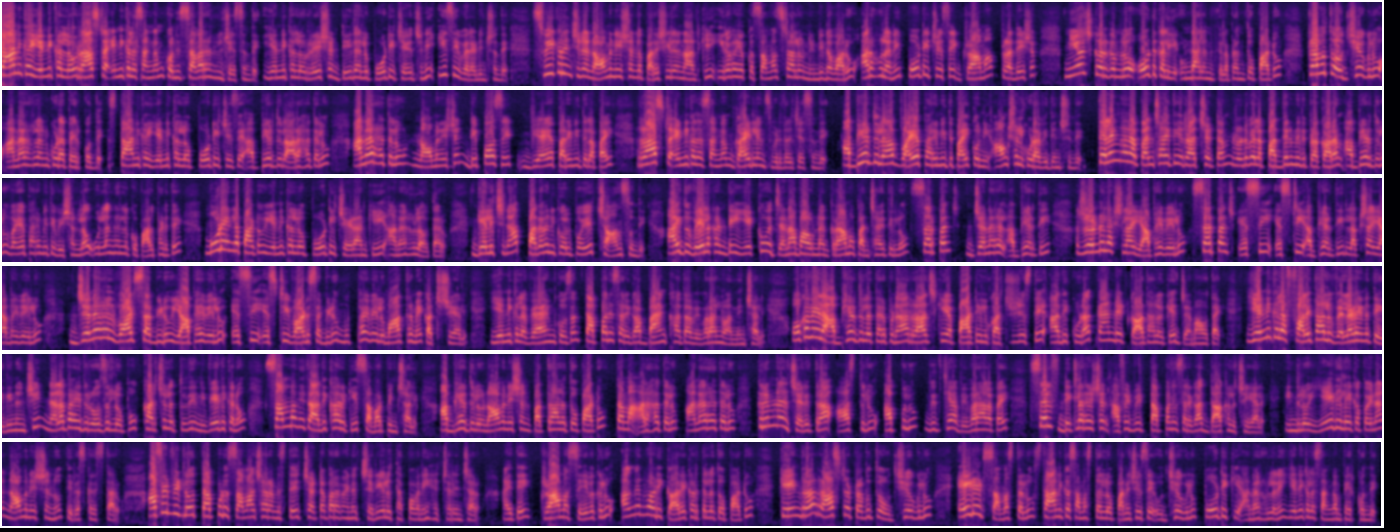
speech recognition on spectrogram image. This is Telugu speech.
స్థానిక ఎన్నికల్లో రాష్ట్ర ఎన్నికల సంఘం కొన్ని సవరణలు చేసింది. ఎన్నికల్లో రేషన్ డీలర్లు పోటీ చేయొచ్చని ఈసీ వెల్లడించింది. స్వీకరించిన నామినేషన్ల పరిశీలన నాటికి ఇరవై ఒక్క సంవత్సరాలు నిండిన వారు అర్హులని పోటీ చేసే గ్రామ ప్రదేశం నియోజకవర్గంలో ఓటు కలిగి ఉండాలని తెలపడంతో పాటు ప్రభుత్వ ఉద్యోగులు అనర్హులను కూడా పేర్కొంది. స్థానిక ఎన్నికల్లో పోటీ చేసే అభ్యర్థుల అర్హతలు అనర్హతలు నామినేషన్ డిపాజిట్ వ్యయ పరిమితులపై రాష్ట్ర ఎన్నికల సంఘం గైడ్ లైన్స్ విడుదల చేసింది. అభ్యర్థుల వయ పరిమితిపై కొన్ని ఆంక్షలు కూడా విధించింది. తెలంగాణ పంచాయతీ రాజ్ చట్టం రెండు వేల పద్దెనిమిది ప్రకారం అభ్యర్థులు వయపరిమితి విషయంలో ఉల్లంఘనలకు పాల్పడితే మూడేళ్ళ పాటు ఎన్నికల్లో పోటీ చేయడానికి అనర్హులవుతారు. గెలిచినా పదవిని కోల్పోయే ఛాన్స్ ఉంది. ఐదు వేల కంటే ఎక్కువ జనాభా ఉన్న గ్రామ పంచాయతీల్లో సర్పంచ్ జనరల్ అభ్యర్థి రెండు లక్షల యాభై వేలు సర్పంచ్ ఎస్సీ ఎస్టీ అభ్యర్థి లక్ష యాభై వేలు జనరల్ వార్డ్ సభ్యుడు యాభై వేలు ఎస్సీ ఎస్టీ వార్డు సభ్యుడు ముప్పై వేలు మాత్రమే ఖర్చు చేయాలి. ఎన్నికల వ్యయం కోసం తప్పనిసరిగా బ్యాంక్ ఖాతా వివరాలను అందించాలి. ఒకవేళ అభ్యర్థుల తరపున రాజకీయ పార్టీలు ఖర్చు చేస్తే అది కూడా క్యాండిడేట్ ఖాతాలోకే జమ అవుతాయి. ఎన్నికల ఫలితాలు వెల్లడైన తేదీ నుంచి నలభై ఐదు రోజుల్లోపు ఖర్చుల తుది నివేదికను సంబంధిత అధికారికి సమర్పించాలి. అభ్యర్థులు నామినేషన్ పత్రాలతో పాటు తమ అర్హతలు అనర్హతలు క్రిమినల్ చరిత్ర ఆస్తులు అప్పులు విద్యా వివరాలపై సెల్ఫ్ డిక్లరేషన్ అఫిడవిట్ తప్పనిసరిగా దాఖలు చేయాలి. ఇందులో ఏది లేకపోయినా నామినేషన్ను తిరస్కరిస్తారు. అఫిడవిట్లో తప్పుడు సమాచారం ఇస్తే చట్టపరమైన చర్యలు తప్పవని హెచ్చరించారు. అయితే గ్రామ సేవకులు అంగన్వాడీ కార్యకర్తలతో పాటు కేంద్ర రాష్ట్ర ప్రభుత్వ ఉద్యోగులు ఎయిడెడ్ సంస్థలు స్థానిక సంస్థల్లో పనిచేసే ఉద్యోగులు పోటీకి అనర్హులని ఎన్నికల సంఘం పేర్కొంది.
